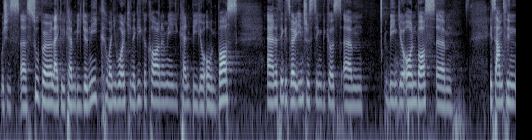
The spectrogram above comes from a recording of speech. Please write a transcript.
which is uh, super, like you can be unique when you work in a gig economy, you can be your own boss. And I think it's very interesting because um, being your own boss um, is something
